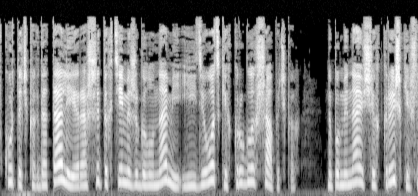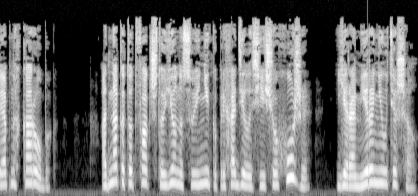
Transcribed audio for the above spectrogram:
в курточках до талии, расшитых теми же галунами и идиотских круглых шапочках, напоминающих крышки шляпных коробок. Однако тот факт, что Йонасу и Ника приходилось еще хуже, Яромира не утешал.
